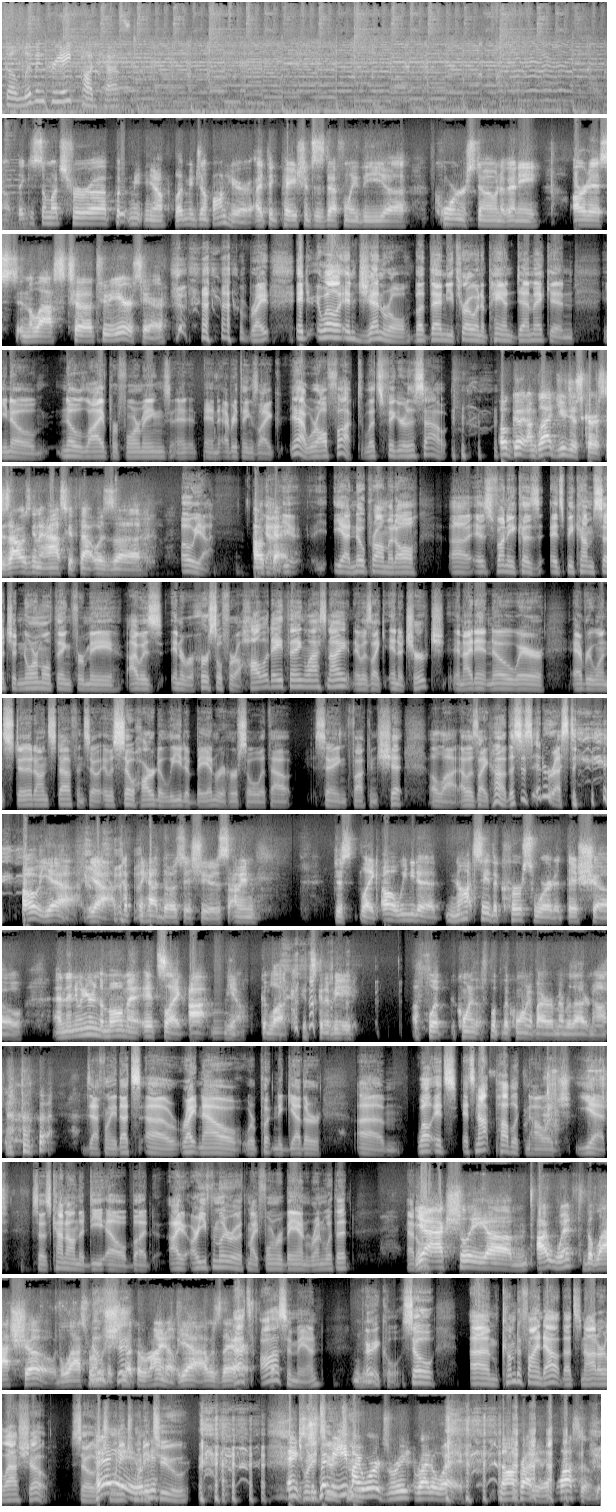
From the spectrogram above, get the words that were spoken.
The Live and Create Podcast. No, thank you so much for uh, putting me, you know, letting me jump on here. I think patience is definitely the uh, cornerstone of any artist in the last uh, two years here. right. It, well, in general, but then you throw in a pandemic and, you know, no live performings and, and everything's like, yeah, we're all fucked. Let's figure this out. oh, good. I'm glad you just cursed because I was going to ask if that was. Uh... Oh, yeah. Okay. Yeah, yeah, no problem at all. Uh, it's funny because it's become such a normal thing for me. I was in a rehearsal for a holiday thing last night. It was like in a church, and I didn't know where everyone stood on stuff. And so it was so hard to lead a band rehearsal without saying fucking shit a lot. I was like, huh, this is interesting. oh yeah, yeah, definitely had those issues. I mean, just like, oh, we need to not say the curse word at this show, and then when you're in the moment, it's like, ah, you know, good luck. It's going to be a flip coin, the flip of the coin, if I remember that or not. Definitely, that's uh, right now. We're putting together. Um, well, it's it's not public knowledge yet so it's kind of on the DL. But I are you familiar with my former band, Run With It? yeah, all? actually, um, I went to the last show, the last Run no With It show at the Rhino. Yeah, I was there. That's awesome, man. Mm-hmm. Very cool. So, um, come to find out, that's not our last show. So hey, 2022. Thanks. Just made me eat my words right, right away. no, I'm proud of you. That's awesome.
